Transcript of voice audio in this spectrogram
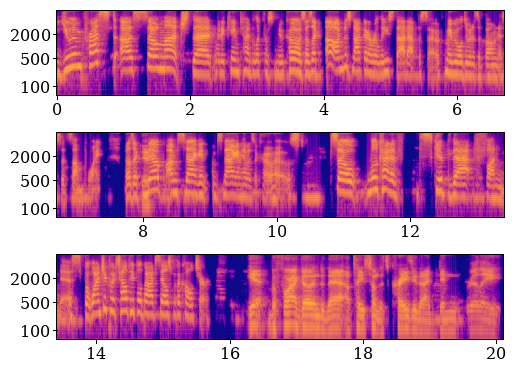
you impressed us so much that when it came time to look for some new co-hosts, I was like, oh, I'm just not going to release that episode. Maybe we'll do it as a bonus at some point. But I was like, yeah. nope, I'm snagging, I'm snagging him as a co-host. So we'll kind of skip that funness. But why don't you quick tell people about sales for the culture? Yeah, before I go into that, I'll tell you something that's crazy that I didn't really,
